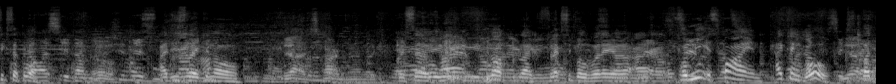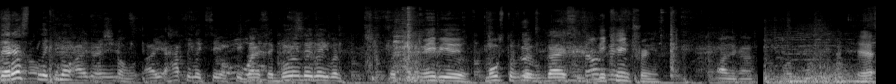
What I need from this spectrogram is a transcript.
six Now I o'clock. see them. I just like you know, Yeah, it's hard, man. Like, it's uh, he- not like flexible when I, uh, I, For me, it's fine. I can go, but the rest, like you know, I you know, I have to like say, okay, guys, I'm going there, like, but but maybe most of the guys they can't train. oh, you're gonna. yeah.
